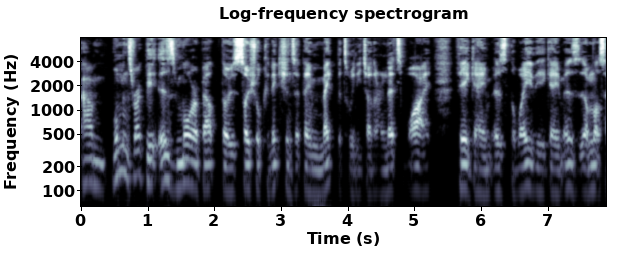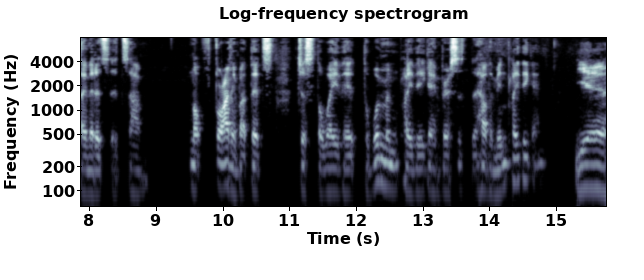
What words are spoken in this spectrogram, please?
um, women's rugby is more about those social connections that they make between each other, and that's why their game is the way their game is? I'm not saying that it's it's um, not thriving, but that's just the way that the women play their game versus how the men play their game. Yeah,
